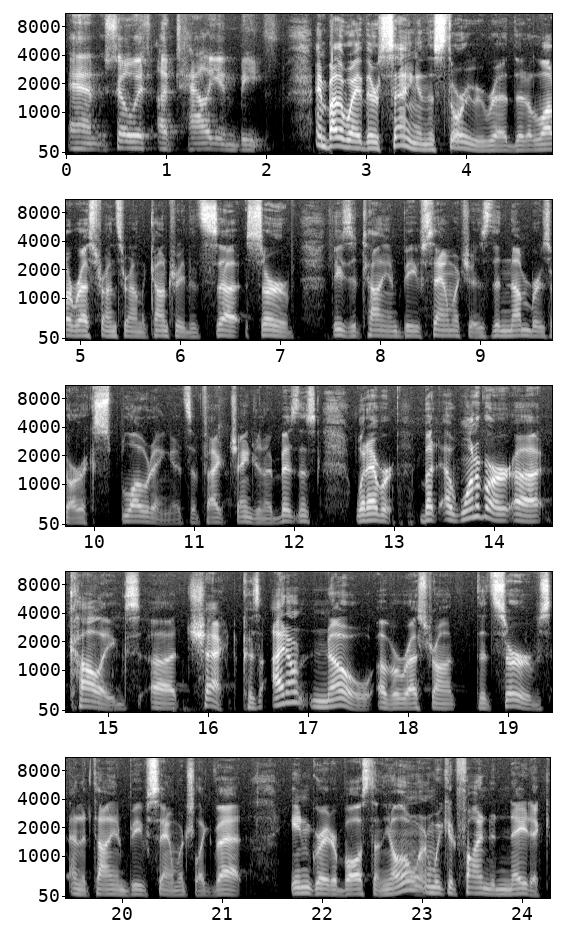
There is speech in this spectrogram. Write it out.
and so is Italian beef. And by the way, they're saying in the story we read that a lot of restaurants around the country that uh, serve these Italian beef sandwiches, the numbers are exploding. It's in fact changing their business, whatever. But uh, one of our uh, colleagues uh, checked because I don't know of a restaurant that serves an Italian beef sandwich like that in Greater Boston. The only one we could find in Natick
